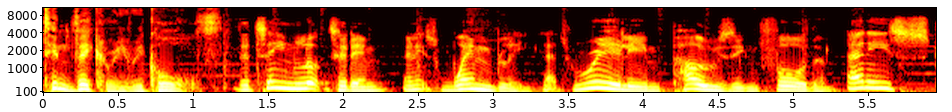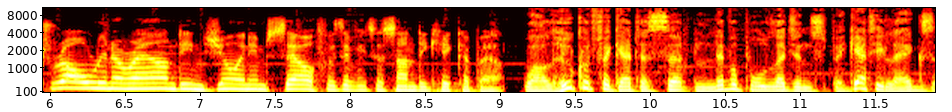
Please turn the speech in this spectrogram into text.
Tim Vickery recalls. The team looked at him, and it's Wembley. That's really imposing for them. And he's strolling around enjoying himself as if it's a Sunday kickabout. While who could forget a certain Liverpool legend Spaghetti Legs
